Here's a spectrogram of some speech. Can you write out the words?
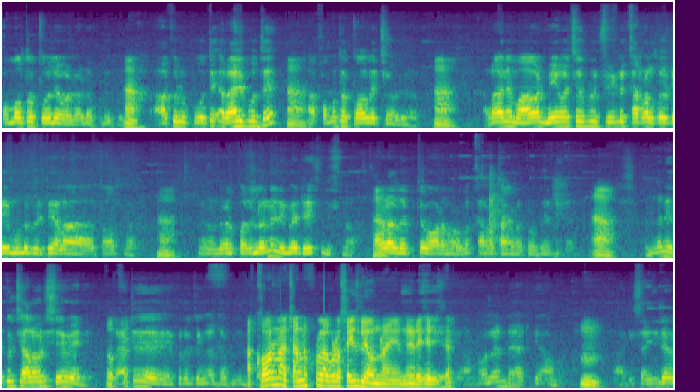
కొమ్మలతో తోలేవాళ్ళు వాళ్ళు అప్పుడు ఆకులు పోతే రాలిపోతే ఆ, కొమ్మతో తోలనిచ్చేవాళ్ళు కాదు. అలానే మా వాళ్ళు మేము వచ్చినప్పుడు ఫీల్డ్ కర్రలతోటి ముళ్ళు పెట్టి అలా తోలుతున్నారు మేము రెండు వేల పదిలోనే రిమైండేషన్ ఇస్తున్నాం. కర్ర తప్పితే వాడకూడదు. కర్ర తగలకూడదు ఎందుకని ఎద్దులు చాలా వరకు సేవ్ అయినాయి. ఓకే. లేకపోతే విపరీతంగా ఆ చన్నకుళ్ళ కూడా సైజులే ఉన్నాయి నిర్ణయించండి సార్. వాటికి వాటి సైజు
